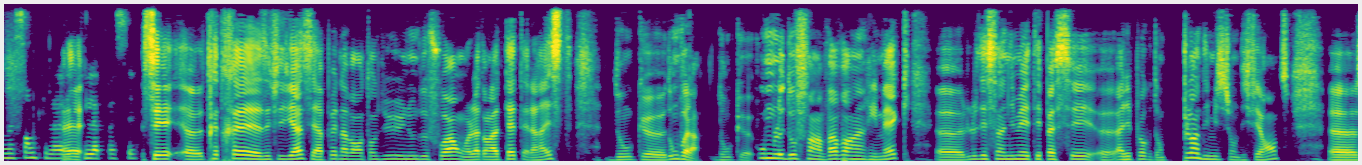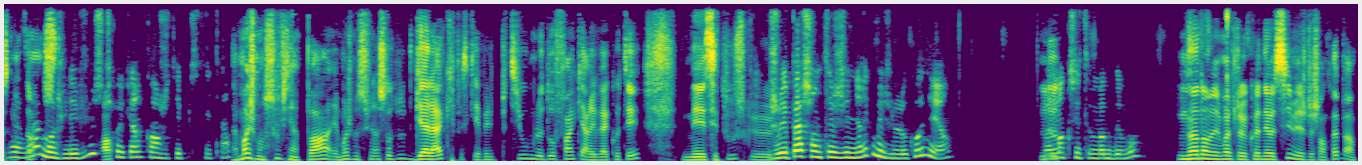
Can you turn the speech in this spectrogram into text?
il me semble qu'il a, Eh. l'a passé. C'est euh, très très efficace et à peine avoir entendu une ou deux fois, on l'a dans la tête, elle reste. Donc euh, donc voilà. Donc Oum le Dauphin va avoir un remake. Euh, le dessin animé était passé à l'époque dans plein d'émissions différentes. Ouais, moi je l'ai vu ce Ah. truc hein, quand j'étais petite. Hein. Ah, moi je m'en souviens pas et moi je me souviens surtout de Galac parce qu'il y avait le petit Oum le Dauphin qui arrivait à côté. Mais c'est tout ce que. Je vais pas chanter le générique, mais je le connais. Hein. Le- Maintenant que tu te moques de moi. Non, non, mais moi je le connais aussi, mais je le chanterai pas.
